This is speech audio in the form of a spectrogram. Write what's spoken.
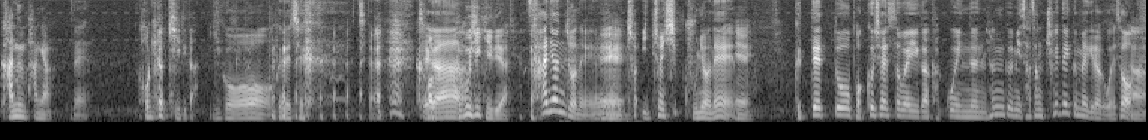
가는 방향 네. 거기가 길이다. 이거 근데 제가 거- 제가 그곳이 길이야. 4년 전에 예. 2019년에 예. 그때 또 버크셔 해서웨이가 갖고 있는 현금이 사상 최대 금액이라고 해서 아,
